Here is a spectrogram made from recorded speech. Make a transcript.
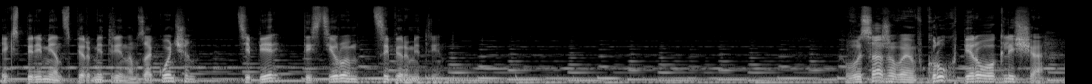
Эксперимент с перметрином закончен. Теперь тестируем циперметрин. Высаживаем в круг первого клеща.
